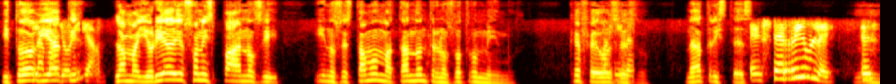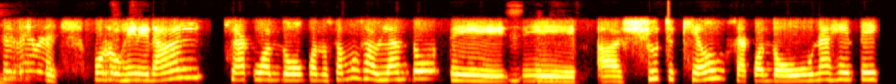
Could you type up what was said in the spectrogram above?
Y todavía La mayoría. la mayoría de ellos son hispanos y, y nos estamos matando entre nosotros mismos. Qué feo es eso. Me da tristeza. Es terrible, es terrible. Por lo general, o sea, cuando cuando estamos hablando de, de ah, shoot to kill, o sea, cuando un agente,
